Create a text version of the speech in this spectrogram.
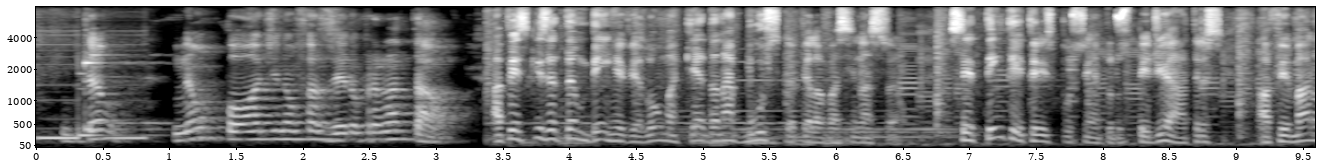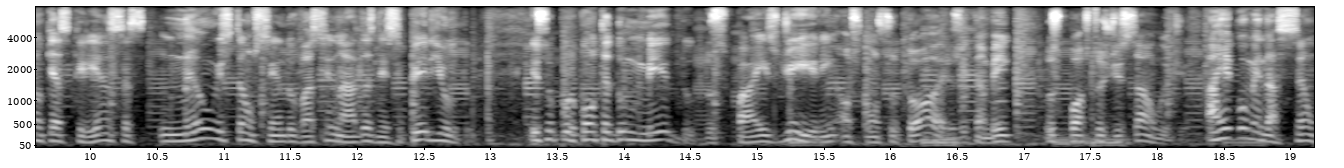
Então, não pode não fazer o pré-natal. A pesquisa também revelou uma queda na busca pela vacinação. 73% dos pediatras afirmaram que as crianças não estão sendo vacinadas nesse período. Isso por conta do medo dos pais de irem aos consultórios e também nos postos de saúde. A recomendação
